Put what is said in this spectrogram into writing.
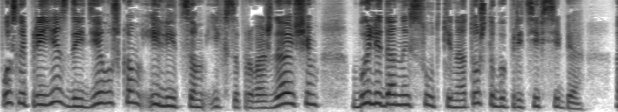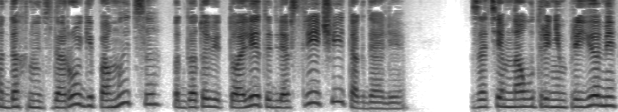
После приезда и девушкам, и лицам их сопровождающим были даны сутки на то, чтобы прийти в себя, отдохнуть с дороги, помыться, подготовить туалеты для встречи и так далее. Затем на утреннем приеме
